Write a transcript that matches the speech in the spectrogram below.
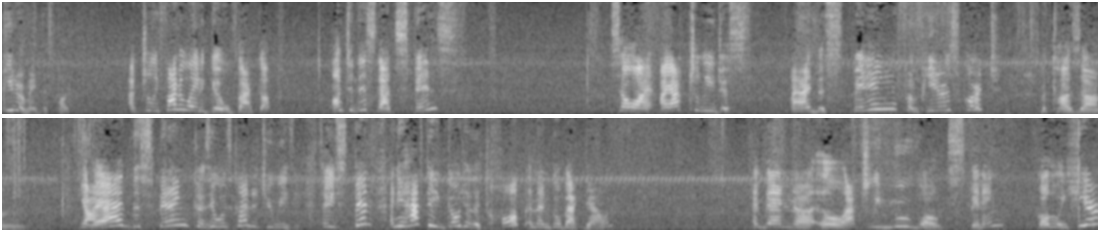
Peter made this part. Actually, find a way to go back up onto this that spins. So I, I actually just I had the spinning from Peter's part because um yeah I had the spinning because it was kind of too easy. So you spin and you have to go to the top and then go back down. And then uh, it'll actually move while it's spinning. Go all the way here.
